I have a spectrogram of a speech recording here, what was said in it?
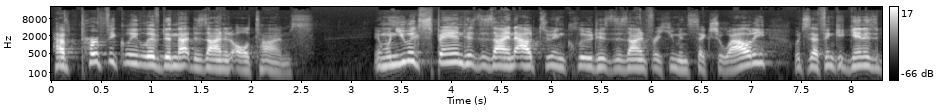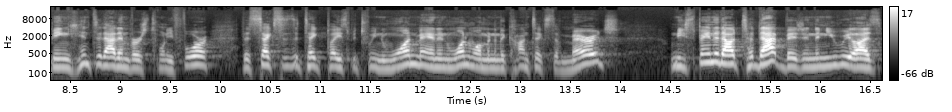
have perfectly lived in that design at all times. And when you expand his design out to include his design for human sexuality, which I think again is being hinted at in verse 24, that sex is to take place between one man and one woman in the context of marriage. When you expand it out to that vision, then you realize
